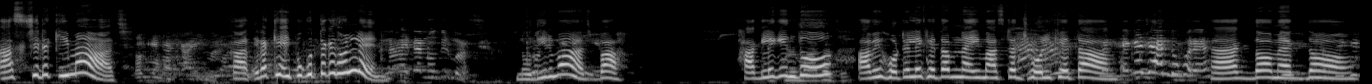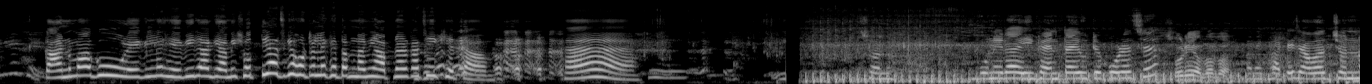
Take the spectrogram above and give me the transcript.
আসছে এটা কি মাছ? কার- এটা কি এই পুকুর থেকে ধরলেন? নদীর মাছ? বাহ। থাকলে কিন্তু আমি হোটেলে খেতাম না এই মাছটার ঝোল খেতাম। একদম একদম। কানমাগুর এগুলো হেভি লাগে। আমি সত্যি আজকে হোটেলে খেতাম না আমি আপনার কাছেই খেতাম। হ্যাঁ। চলো বোনেরা এই ভ্যানটায় উঠে পড়েছে। বাবা। মানে ঘাটে যাওয়ার জন্য।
